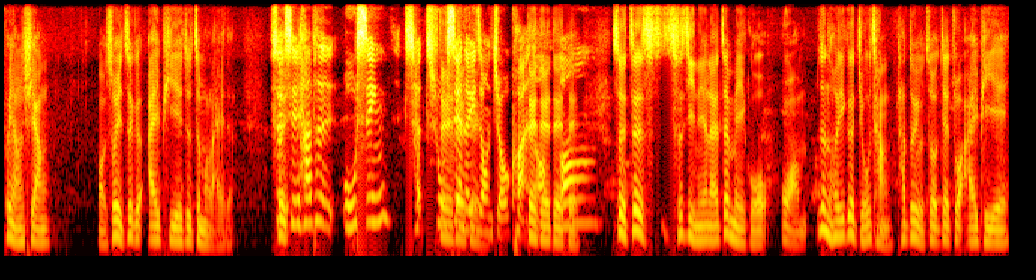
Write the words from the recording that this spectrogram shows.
非常香哦，所以这个 IPA 就这么来的。所以其实它是无心出现的一种酒款。对对对对，对。所以这十几年来，在美国哇，任何一个酒厂它都有做在做 IPA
